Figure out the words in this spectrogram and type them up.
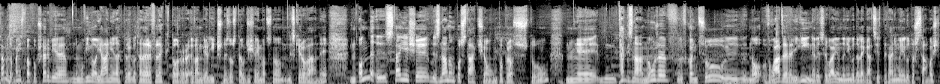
Wracamy do Państwa po przerwie. Mówimy o Janie, na którego ten reflektor ewangeliczny został dzisiaj mocno skierowany. On y, staje się znaną postacią po prostu. Y, tak znaną, że w, końcu y, no, władze religijne wysyłają do niego delegację z pytaniem o jego tożsamość.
